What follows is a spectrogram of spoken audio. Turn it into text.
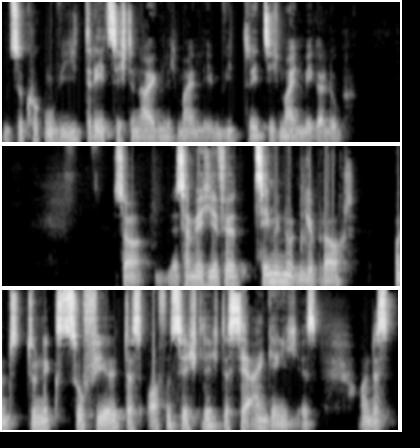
um zu gucken, wie dreht sich denn eigentlich mein Leben? Wie dreht sich mein Megaloop? So, jetzt haben wir hierfür zehn Minuten gebraucht und du nickst so viel, dass offensichtlich das sehr eingängig ist. Und das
